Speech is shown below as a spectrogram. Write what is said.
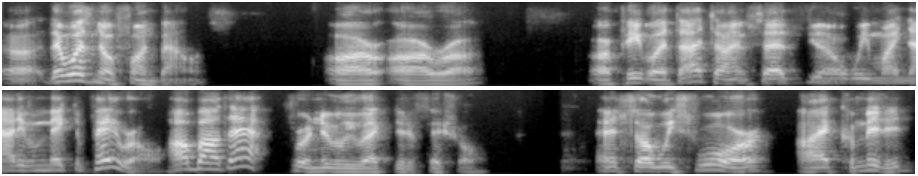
Uh, there was no fund balance. Our, our, uh, our people at that time said, you know, we might not even make the payroll. How about that for a newly elected official? And so we swore, I committed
